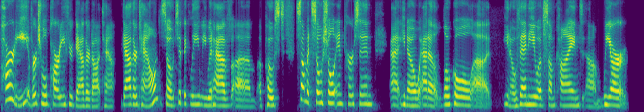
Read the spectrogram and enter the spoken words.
party, a virtual party through gather.town, gather town. So typically we would have um, a post summit social in person, at, you know, at a local, uh, you know, venue of some kind. Um, we are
